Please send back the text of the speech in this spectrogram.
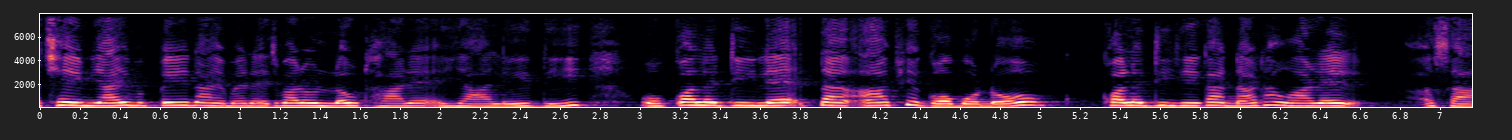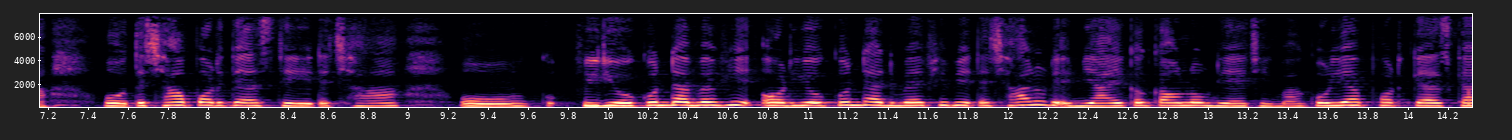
အချိန်အများကြီးမပေးနိုင်မနဲ့ကျမတို့လှုပ်ထားတဲ့အရာလေးဒီဟို quality လည်းအတန်အားဖြစ်ကောပေါ့နော် quality တွေကနားထောင်ရတဲ့အစားဟိုတခြား podcast တွေတခြားဟို video content ပဲဖြစ် audio content ပဲဖြစ်ဖြစ်တခြားလူတွေအများကြီးကောင်းကောင်းလုပ်နေတဲ့အချိန်မှာ Korea podcast က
